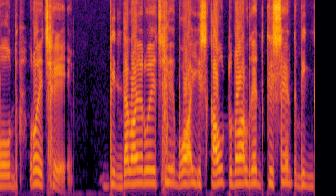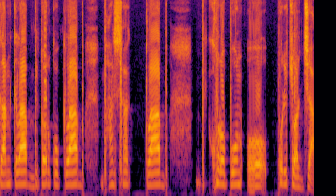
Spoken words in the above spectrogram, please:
বোর্ড রয়েছে। বিদ্যালয়ে রয়েছে বয় স্কাউট দল, রেড ক্রিসেন্ট, বিজ্ঞান ক্লাব, বিতর্ক ক্লাব, ভাষা ক্লাব, বৃক্ষরোপণ ও পরিচর্যা।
